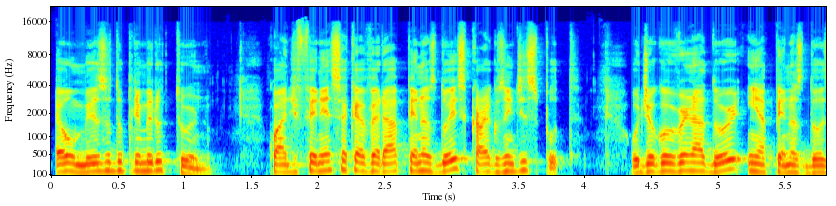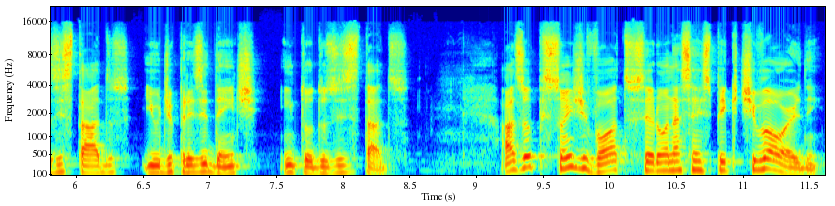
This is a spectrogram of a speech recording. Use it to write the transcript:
é o mesmo do primeiro turno, com a diferença que haverá apenas dois cargos em disputa: o de governador em apenas 12 estados e o de presidente em todos os estados. As opções de voto serão nessa respectiva ordem:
